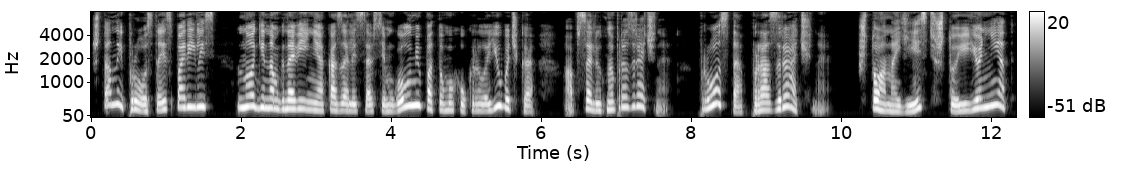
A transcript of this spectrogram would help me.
Штаны просто испарились, Ноги на мгновение оказались совсем голыми, потом их укрыла юбочка, абсолютно прозрачная. Просто прозрачная. Что она есть, что ее нет.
